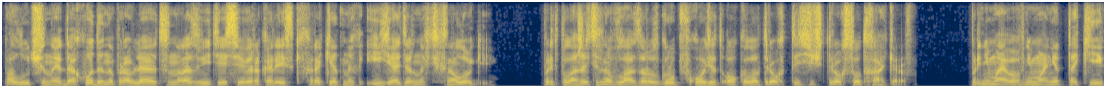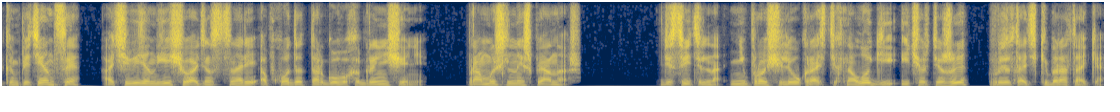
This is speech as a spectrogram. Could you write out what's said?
полученные доходы направляются на развитие северокорейских ракетных и ядерных технологий. Предположительно, в Lazarus Group входит около 3300 хакеров. Принимая во внимание такие компетенции, очевиден еще один сценарий обхода торговых ограничений – промышленный шпионаж. Действительно, не проще ли украсть технологии и чертежи в результате кибератаки,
